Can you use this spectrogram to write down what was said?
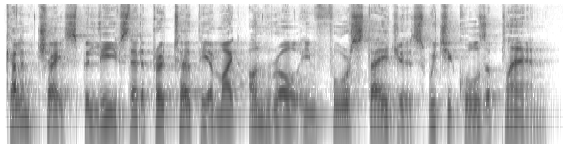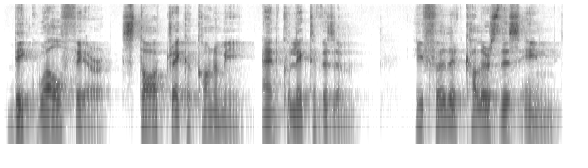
Calum Chace believes that a protopia might unroll in four stages, which he calls a plan big welfare, Star Trek economy, and collectivism. He further colors this in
